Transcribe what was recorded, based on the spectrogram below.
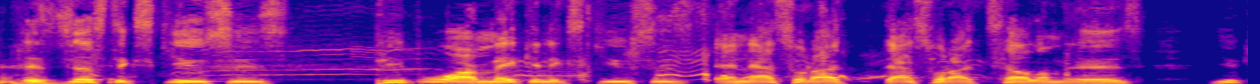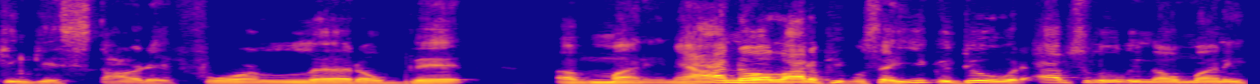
it's just excuses. People are making excuses, and that's what I that's what I tell them is you can get started for a little bit of money. Now, I know a lot of people say you could do it with absolutely no money.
